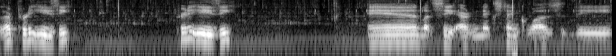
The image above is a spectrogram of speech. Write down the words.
they're pretty easy. Pretty easy. And let's see, our next tank was the...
